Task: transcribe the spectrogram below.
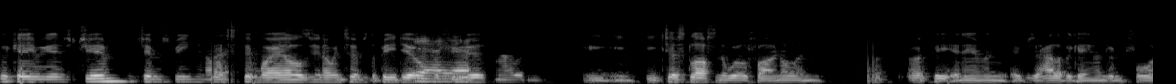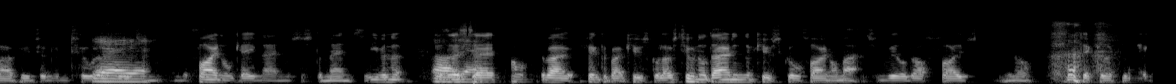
the game against Jim. Jim's been you know best in Wales, you know, in terms of the BDO yeah, for a few yeah. years now, and he, he, he just lost in the world final, and I've beaten him, and it was a hell of a game, 104 average, 102 yeah, average. Yeah. And the final game then was just immense. Even as oh, I yeah. said, about think about Q School, I was 2 0 down in the Q School final match and reeled off five you know, ridiculous leg.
